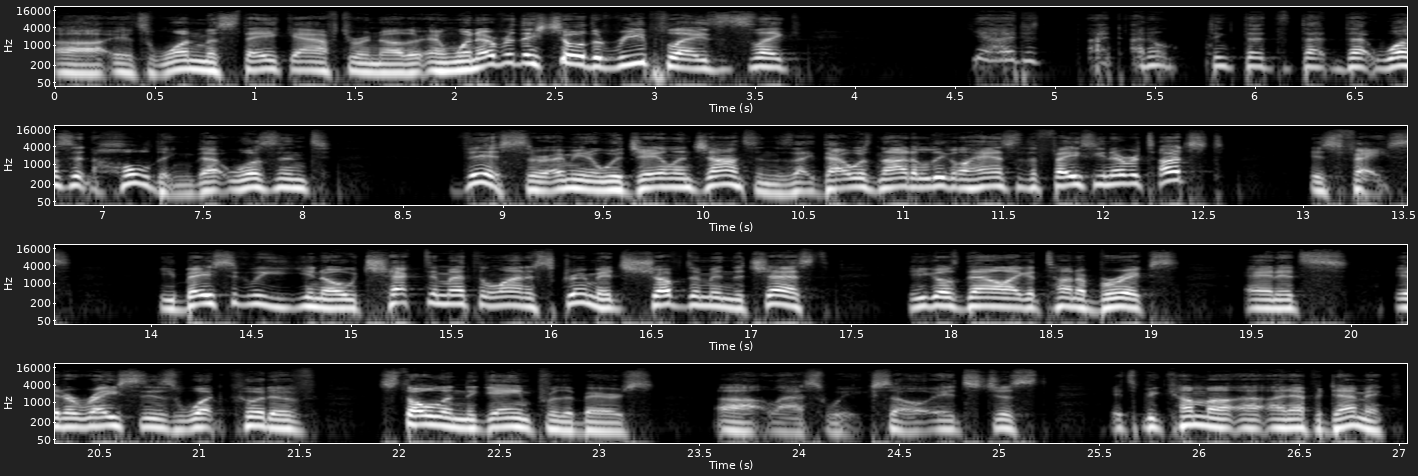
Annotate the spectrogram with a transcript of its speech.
Uh, it's one mistake after another. And whenever they show the replays, it's like, yeah, I, just, I, I don't think that, that that wasn't holding. That wasn't this. Or, I mean, with Jaylon Johnson, it's like that was not illegal hands to the face. He never touched his face. He basically, you know, checked him at the line of scrimmage, shoved him in the chest. He goes down like a ton of bricks, and it's it erases what could have stolen the game for the Bears uh, last week. So it's just it's become a, an epidemic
